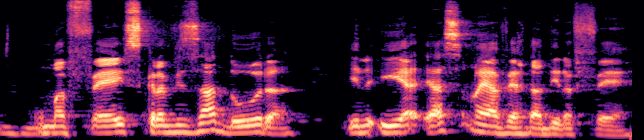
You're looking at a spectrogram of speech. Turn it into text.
uhum. uma fé escravizadora. E, e, essa não é a verdadeira fé.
